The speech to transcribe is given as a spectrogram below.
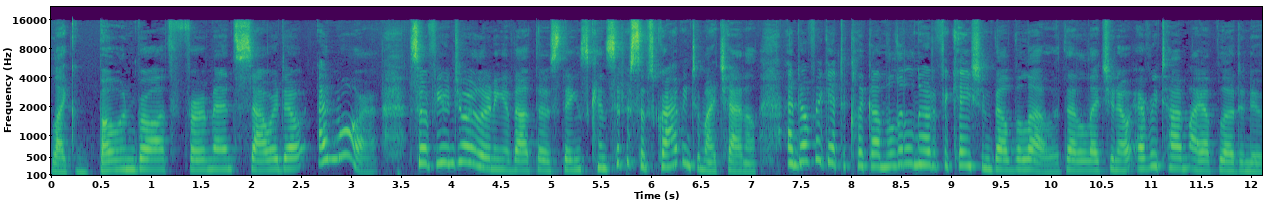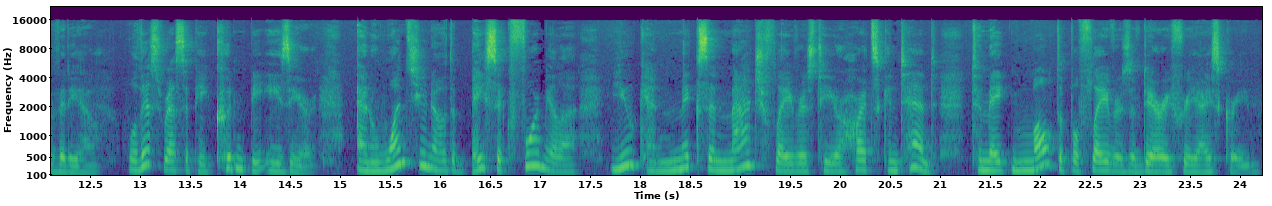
like bone broth, ferment, sourdough, and more. So if you enjoy learning about those things, consider subscribing to my channel and don't forget to click on the little notification bell below. That'll let you know every time I upload a new video. Well, this recipe couldn't be easier. And once you know the basic formula, you can mix and match flavors to your heart's content to make multiple flavors of dairy-free ice cream.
